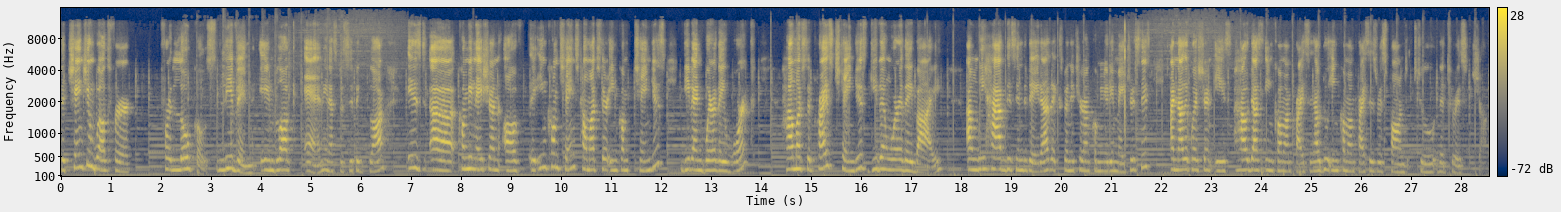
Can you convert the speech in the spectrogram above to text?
the change in welfare for locals living in block N, in a specific block, is a combination of the income change, how much their income changes given where they work, how much the price changes given where they buy. And we have this in the data, the expenditure and commuting matrices. Another question is how does income and prices how do income and prices respond to the tourist shock?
